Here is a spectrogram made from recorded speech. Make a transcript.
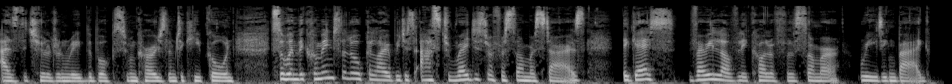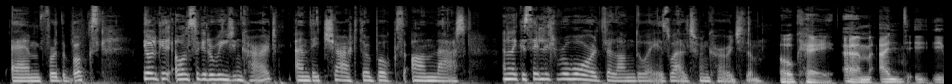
as the children read the books to encourage them to keep going. So when they come into the local library, just ask to register for Summer Stars. They get very lovely, colourful summer reading bag um, for the books. They all get, also get a reading card and they chart their books on that. And like I say, little rewards along the way as well to encourage them. Okay, um, and uh,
